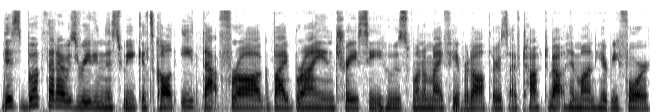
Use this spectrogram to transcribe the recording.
This book that I was reading this week, it's called Eat That Frog by Brian Tracy, who's one of my favorite authors. I've talked about him on here before.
